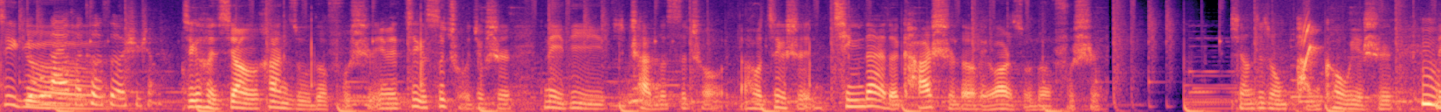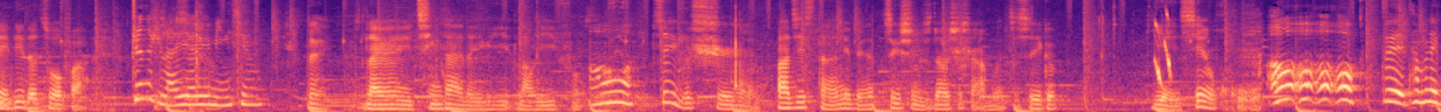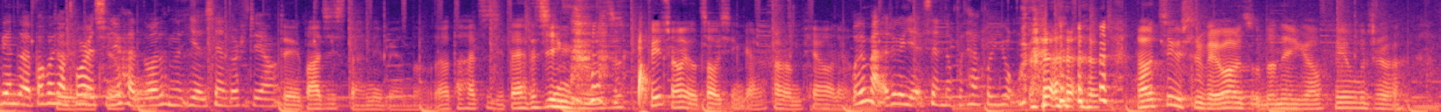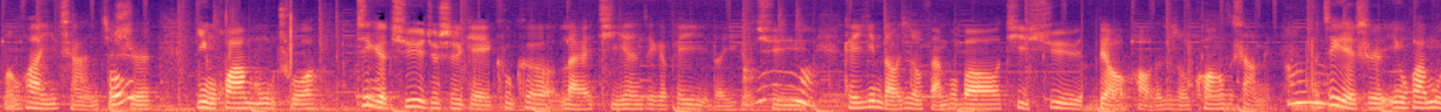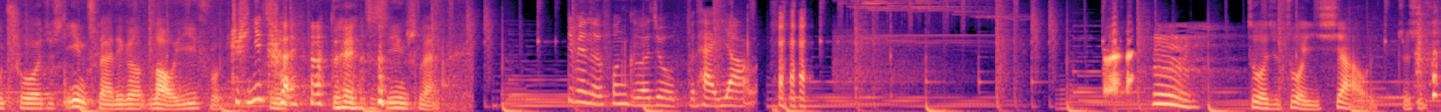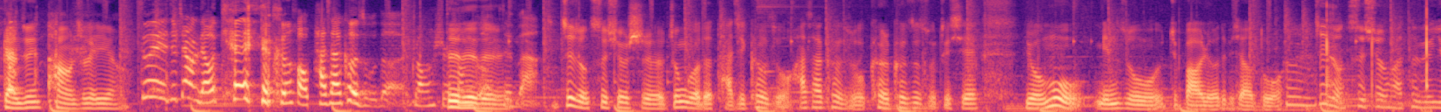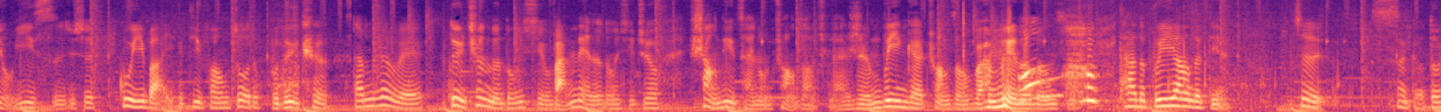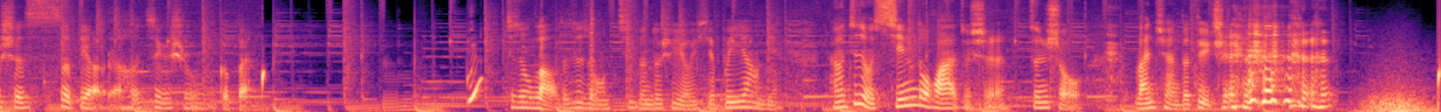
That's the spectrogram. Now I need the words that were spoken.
这个由来和特色是什么？这个很像汉族的服饰，因为这个丝绸就是内地产的丝绸，然后这个是清代的喀什的维吾尔族的服饰。像这种盘扣也是内地的做法，真的是来源于明清对，来源于清代的一个衣老衣服。哦。这个是巴基斯坦那边，这个是你知道是啥吗？这是一个眼线壶。哦哦哦哦，对他们那边的，包括像土耳其很多他们的眼线都是这样。对，巴基斯坦那边的，然后他还自己带的镜子，就非常有造型感，还很漂亮。我就买了这个眼线，都不太会用。然后这个是维吾尔族的那个非物质文化遗产，就是印花木戳。这个区域就是给顾客来体验这个非遗的一个区域，哦可以印到这种帆布包、T 恤、裱好的这种框子上面。那这个也是印花木戳，就是印出来的一个老衣服。这是印出来的，对，这是印出来的。这边的风格就不太一样了。坐就坐一下午，就是感觉躺着了一样。对，就这样聊天也很好。哈萨克族的装饰对，对对对吧？这种刺绣是中国的塔吉克族、哈萨克族、柯尔克孜族这些游牧民族就保留的比较多。嗯，这种刺绣的话特别有意思，就是故意把一个地方做的不对称。他们认为对称的东西、完美的东西只有上帝才能创造出来，人不应该创造完美的东西。它的不一样的点，这四个都是色调，然后这个是五个版。这种老的这种基本都是有一些不一样点，然后这种新的话就是遵守完全的对称。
